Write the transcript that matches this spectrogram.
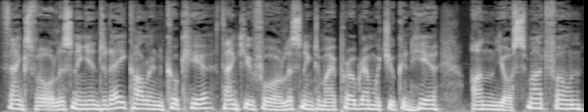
Thanks for listening in today. Colin Cook here. Thank you for listening to my program, which you can hear on your smartphone.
